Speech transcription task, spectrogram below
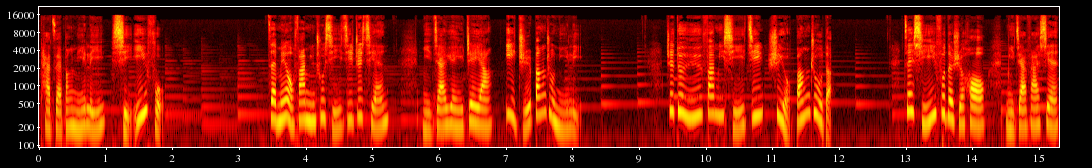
他在帮尼里洗衣服。在没有发明出洗衣机之前，米迦愿意这样一直帮助尼里。这对于发明洗衣机是有帮助的。在洗衣服的时候，米加发现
